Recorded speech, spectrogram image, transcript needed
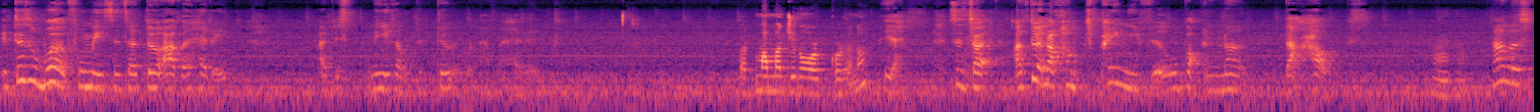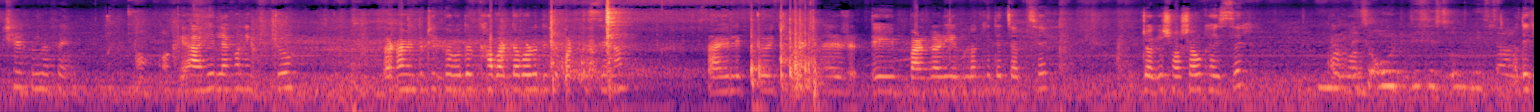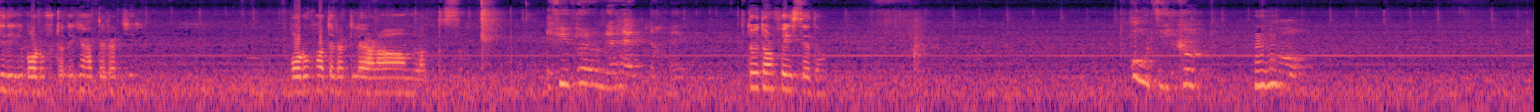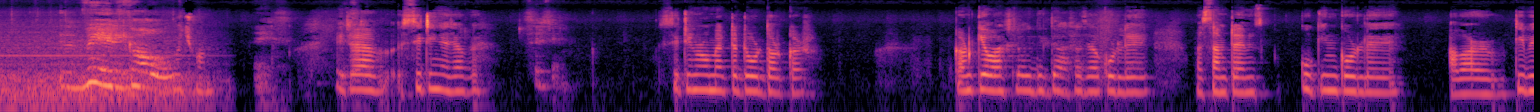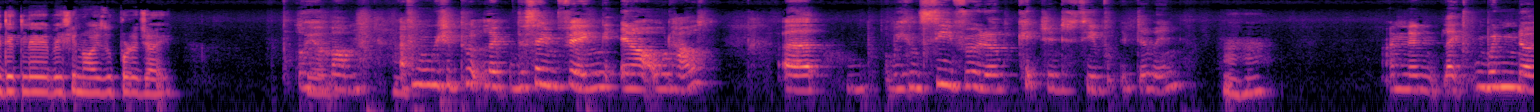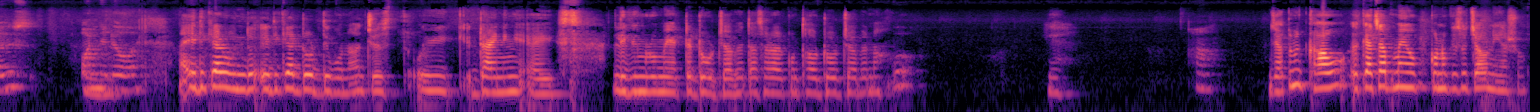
it doesn't work for me since I don't have a headache. I just need something to do it when I have a headache. But মামার জন্য work করে না Yeah. Since I, I don't know how much pain you feel, but I know that helps. Hmm Now let's check on the thing. ওকে আহিল এখন একটু কারণ আমি তো ঠিকভাবে ওদের খাবার দাবারও দিতে পারতেছি না আহিল একটু ওই চিকেনের এই বার্গার এগুলো খেতে চাচ্ছে একটু আগে শশাও খাইছে দেখি দেখি বরফটা দেখি হাতে রাখি। বরফ হাতে রাখলে আরাম লাগতেছে. তুমি তোমার ফেসে দাও। Oh. Oh. এটা সিটিং এ যাবে। সিটিং রুমে একটা ডোর দরকার। কারণ কেউ আসলে ওই দিক দিয়ে আসা যাওয়া করলে বা সামটাইমস কুকিং করলে আবার টিভি দেখলে বেশি নয়েজ উপরে যায় Oh yeah, Mum. I think we should put like the same thing in our old house. Uh, we can see through the kitchen to see what we're doing, hmm and then like windows on the door. এদিকে আর window এদিকে আর ডোর দিব না just ওই dining এই living রুমে একটা ডোর যাবে তাছাড়া আর কোথাও ডোর যাবে না? ইয়ে? যা তুমি খাও ক্যাচআপ মেয়ে কোনো কিছু চাও নিয়ে আসো।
